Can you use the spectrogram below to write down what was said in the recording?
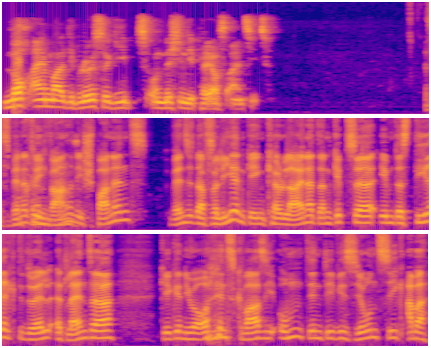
noch einmal die Blöße gibt und nicht in die Playoffs einzieht. Es wäre okay, natürlich wahnsinnig spannend, wenn sie da verlieren gegen Carolina, dann gibt's ja eben das direkte Duell Atlanta gegen New Orleans quasi um den Divisionssieg. Aber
